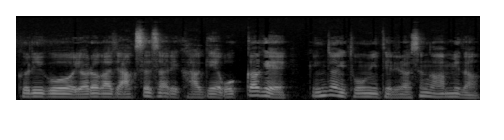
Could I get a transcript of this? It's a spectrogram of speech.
그리고 여러 가지 악세사리 가게, 옷가게 굉장히 도움이 되리라 생각합니다.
